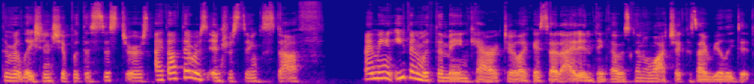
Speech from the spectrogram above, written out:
the relationship with the sisters. I thought there was interesting stuff. I mean, even with the main character, like I said, I didn't think I was going to watch it because I really did,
